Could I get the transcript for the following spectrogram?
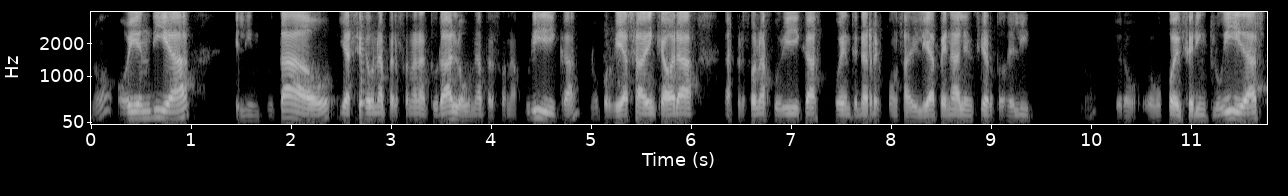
¿no? Hoy en día, el imputado, ya sea una persona natural o una persona jurídica, porque ya saben que ahora las personas jurídicas pueden tener responsabilidad penal en ciertos delitos, pero pueden ser incluidas,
